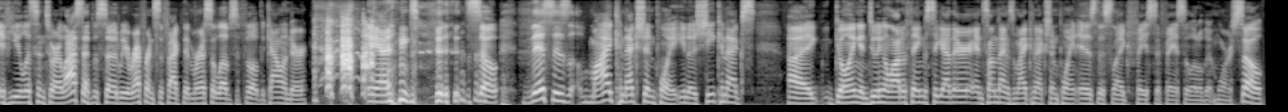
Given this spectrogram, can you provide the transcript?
if you listen to our last episode, we referenced the fact that Marissa loves to fill up the calendar. and so this is my connection point. You know, she connects uh, going and doing a lot of things together, and sometimes my connection point is this like face to face a little bit more. So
